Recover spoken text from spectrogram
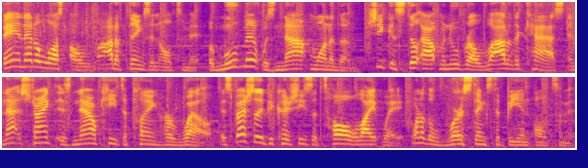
Bayonetta lost a lot of things in Ultimate, but movement was not one of them. She can still outmaneuver a lot of the cast, and that strength is now key to playing her well, especially because she's a tall lightweight, one of the worst things to be in Ultimate.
